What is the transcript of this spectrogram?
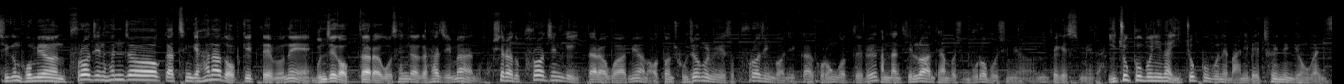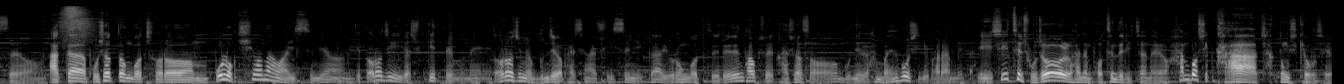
지금 보면 풀어진 흔적 같은 게 하나도 없기 때문에 문제가 없다라고 생각을 하지만 혹시라도 풀어진 게 있다라고 하면 어떤 조정을 위해서 풀어진 거니까 그런 것들은 담당 딜러한테 한 번씩 물어보시면 되겠습니다. 이쪽 부분이나 이쪽 부분에 많이 맺혀 있는 경우가 있어요. 아까 보셨던 것처럼 볼록 튀어나와 있으면 이게 떨어지기가 쉽기 때문에 떨어지면 문제가 발생할 수 있으니까 이런 것들은 사업소에 가셔서 문의를 한번 해보시기 바랍니다. 이 시트 조절하는 버튼들 있잖아요. 한 번씩 다 작동시켜 보세요.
